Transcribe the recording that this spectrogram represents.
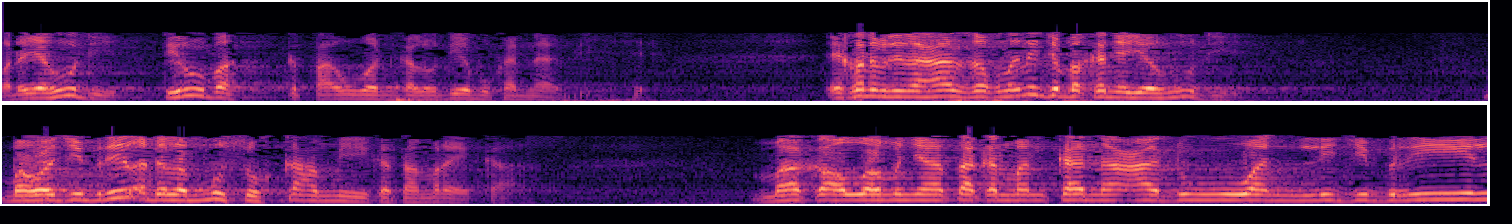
pada Yahudi. Dirubah ketahuan kalau dia bukan Nabi. Ini jebakannya Yahudi. Bahwa Jibril adalah musuh kami kata mereka. Maka Allah menyatakan man kana aduan li Jibril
